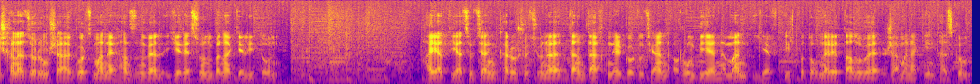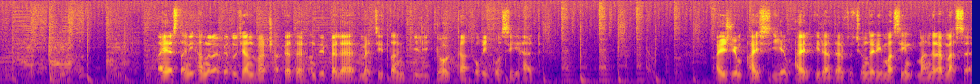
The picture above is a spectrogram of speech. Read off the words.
Իշխանաձորում շահագործման է հանձնվել 30 բնակելի տուն։ Հայատյացության քարոշությունը դանդաղ ներգործության ռումբի է նման եւ իր պտուղները տալու է ժամանակի ընթացքում։ Հայաստանի Հանրապետության վարչապետը հանդիպել է Մեծի տան Կիլիկիո կաթողիկոսի հետ։ Այժմ այս եւ այլ իրադարձությունների մասին մանրամասը։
